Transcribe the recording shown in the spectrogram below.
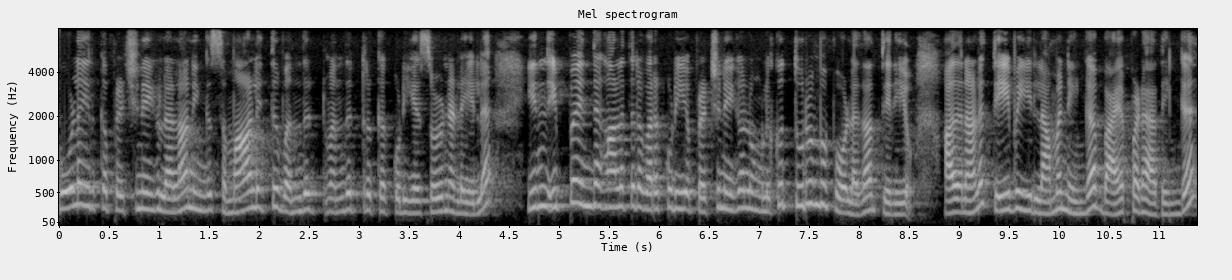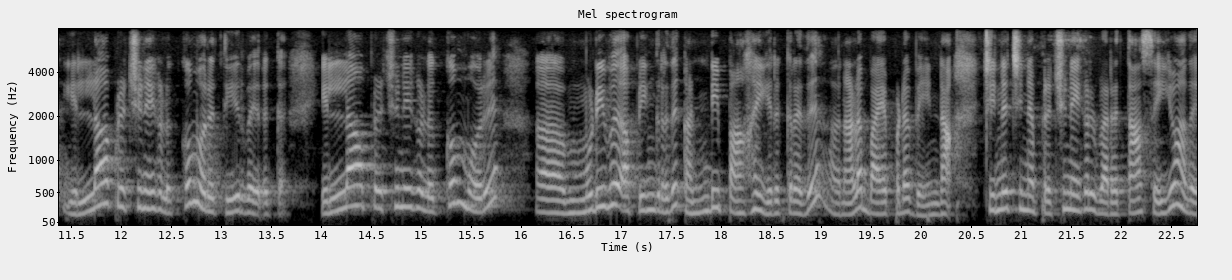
போல் இருக்க பிரச்சனைகளெல்லாம் நீங்கள் சமாளித்து வந்துட்டு வந்துட்டு இருக்கக்கூடிய சூழ்நிலையில் இந் இப்போ இந்த காலத்தில் வரக்கூடிய பிரச்சனைகள் உங்களுக்கு துரும்பு போல தான் தெரியும். அதனால் தேவையில்லாமல் நீங்கள் பயப்படாதீங்க. எல்லா பிரச்சனைகளுக்கும் ஒரு தீர்வு இருக்குது எல்லா பிரச்சனைகளுக்கும் ஒரு முடிவு அப்படிங்கிறது கண்டிப்பாக இருக்குது இருக்கிறது. அதனால் பயப்பட வேண்டாம். சின்ன சின்ன பிரச்சனைகள் வரத்தான் செய்யும். அதை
